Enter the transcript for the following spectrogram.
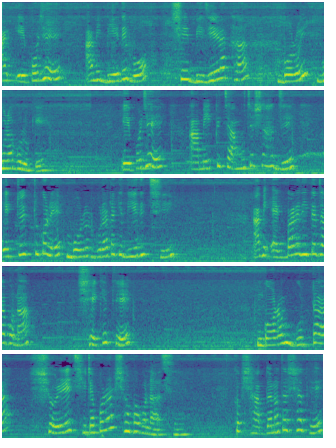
আর এ পর্যায়ে আমি দিয়ে দেব সেই ভিজিয়ে রাখা বড়ই গুঁড়াগুলোকে। এ পর্যায়ে আমি একটি চামচের সাহায্যে একটু একটু করে বড়ুর গুঁড়াটাকে দিয়ে দিচ্ছি। আমি একবারে দিতে যাব না। সেক্ষেত্রে গরম গুড়টা শরীরে ছিটা পড়ার সম্ভাবনা আছে। খুব সাবধানতার সাথে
